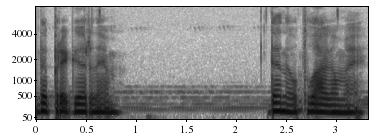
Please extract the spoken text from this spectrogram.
да прегърнем, да не отлагаме,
